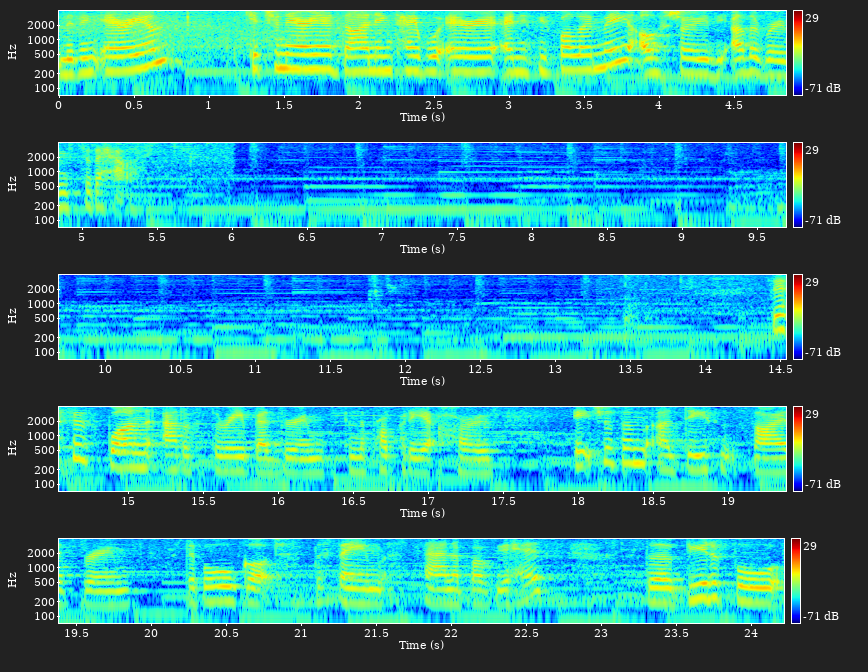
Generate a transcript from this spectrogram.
living area, kitchen area, dining table area, and if you follow me, I'll show you the other rooms to the house. This is one out of three bedrooms in the property at Hove. Each of them are decent sized rooms. They've all got the same fan above your heads, the beautiful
